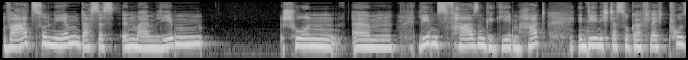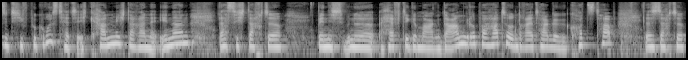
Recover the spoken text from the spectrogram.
wahrzunehmen, dass es in meinem Leben schon ähm, Lebensphasen gegeben hat, in denen ich das sogar vielleicht positiv begrüßt hätte. Ich kann mich daran erinnern, dass ich dachte, wenn ich eine heftige Magen-Darm-Grippe hatte und drei Tage gekotzt habe, dass ich dachte,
